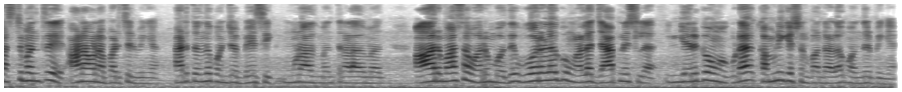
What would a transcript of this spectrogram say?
ஃபர்ஸ்ட் மந்த்து ஆனாவனா படிச்சிருப்பீங்க. அடுத்து வந்து கொஞ்சம் பேசிக் மூணாவது மந்த் நாலாவது மந்த் ஆறு மாதம் வரும்போது ஓரளவுக்கு உங்களால் ஜாப்பனீஸில் இங்கே இருக்கவங்க கூட கம்யூனிகேஷன் பண்ணுற அளவுக்கு வந்திருப்பீங்க.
